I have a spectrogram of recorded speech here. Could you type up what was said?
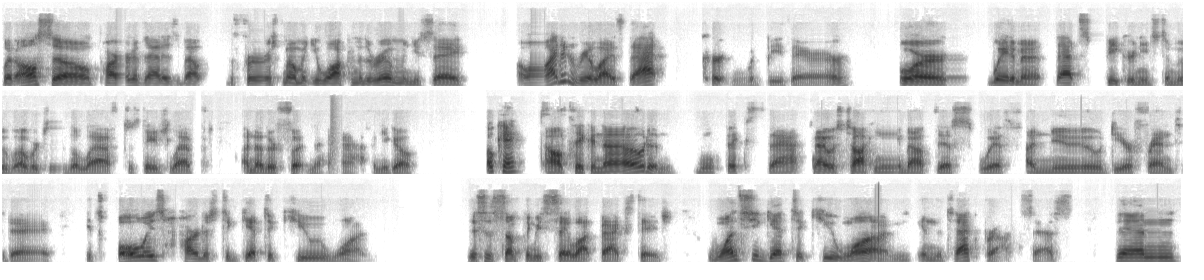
but also part of that is about the first moment you walk into the room and you say, Oh, I didn't realize that curtain would be there. Or wait a minute, that speaker needs to move over to the left, to stage left, another foot and a half. And you go, okay, I'll take a note and we'll fix that. I was talking about this with a new dear friend today. It's always hardest to get to Q1. This is something we say a lot backstage. Once you get to Q1 in the tech process, then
